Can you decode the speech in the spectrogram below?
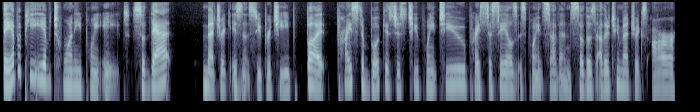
They have a PE of 20.8. So that metric isn't super cheap, but price to book is just 2.2, price to sales is 0.7. So those other two metrics are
